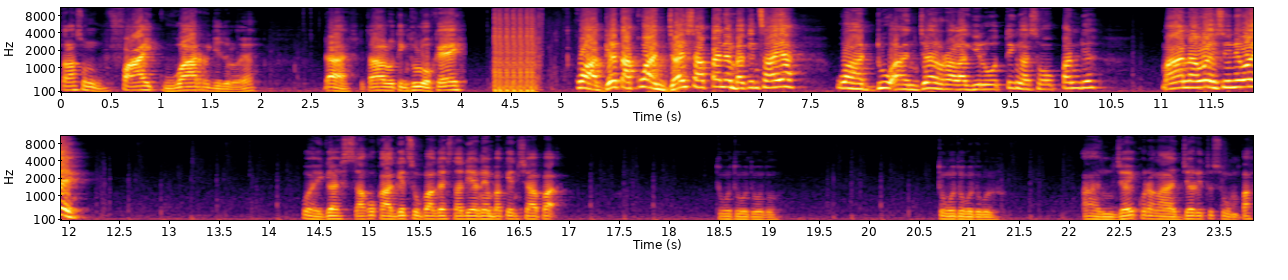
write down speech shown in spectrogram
kita langsung fight war gitu loh ya. Dah, kita looting dulu, oke? Okay? Kaget aku anjay, siapa yang nembakin saya? Waduh, anjay, orang lagi looting nggak sopan dia. Mana woi, sini woi. Woi guys, aku kaget sumpah guys tadi yang nembakin siapa. Tunggu, tunggu, tunggu, tunggu. Tunggu, tunggu, tunggu. Anjay, kurang ajar itu sumpah.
